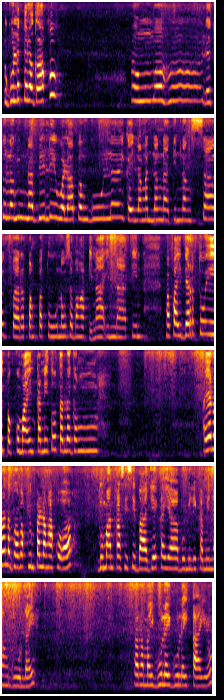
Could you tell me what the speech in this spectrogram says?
nagulat talaga ako. Ang mahal. Ito lang yung nabili. Wala pang gulay. Kailangan lang natin ng sag para pang patunaw sa mga kinain natin. Ma-fiber to eh. Pag kumain ka nito, talagang... Ayan o, nagwawakyum pa lang ako oh. Dumaan kasi si Baje, kaya bumili kami ng gulay. Para may gulay-gulay tayo.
